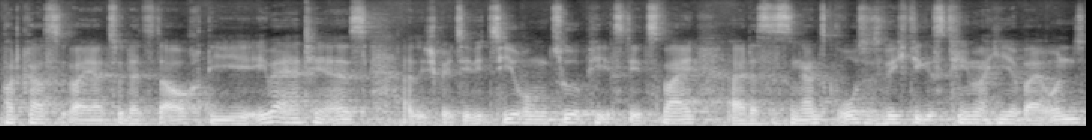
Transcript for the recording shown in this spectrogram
Podcast war ja zuletzt auch die EBA-RTS, also die Spezifizierung zur PSD2. Äh, das ist ein ganz großes, wichtiges Thema hier bei uns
